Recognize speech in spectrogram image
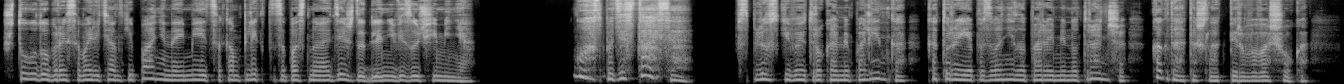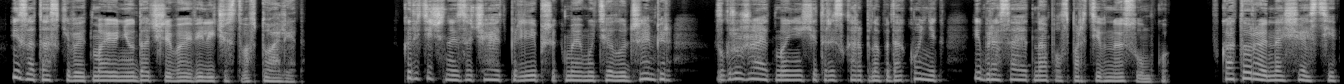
что у доброй самаритянки Панина имеется комплект запасной одежды для невезучей меня. «Господи, Стася!» — всплескивает руками Полинка, которой я позвонила пару минут раньше, когда отошла от первого шока, и затаскивает моё неудачливое величество в туалет. Критично изучает прилипший к моему телу джемпер, сгружает мой нехитрый скарб на подоконник и бросает на пол спортивную сумку в которой, на счастье,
